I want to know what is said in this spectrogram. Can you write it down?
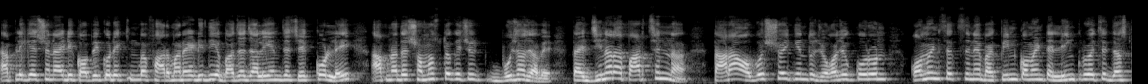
অ্যাপ্লিকেশন আইডি কপি করে কিংবা ফার্মার আইডি দিয়ে বাজাজ আলিয়েন্সে চেক করলেই আপনাদের সমস্ত কিছু বোঝা যাবে। তাই যিনারা পারছেন না, তারা অবশ্যই কিন্তু যোগাযোগ করুন কমেন্ট সেকশনে বা পিন কমেন্টে লিঙ্ক রয়েছে জাস্ট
